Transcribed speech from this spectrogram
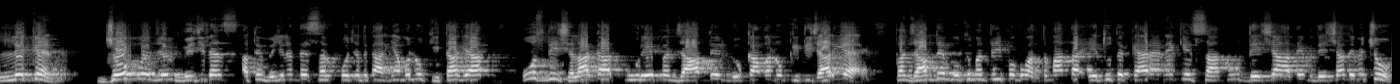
ਲੇਕਿਨ ਜੋ ਕੁਝ ਵਿਜੀਲੈਂਸ ਅਤੇ ਵਿਜੀਲੈਂਸ ਦੇ ਸਰਵਉੱਚ ਅਧਿਕਾਰੀਆਂ ਵੱਲੋਂ ਕੀਤਾ ਗਿਆ, ਉਸ ਦੀ ਸ਼ਲਾਘਾ ਪੂਰੇ ਪੰਜਾਬ ਦੇ ਲੋਕਾਂ ਵੱਲੋਂ ਕੀਤੀ ਜਾ ਰਹੀ ਹੈ। ਪੰਜਾਬ ਦੇ ਮੁੱਖ ਮੰਤਰੀ ਭਗਵੰਤ ਮਾਨ ਤਾਂ ਇਥੋਂ ਤੱਕ ਕਹਿ ਰਹੇ ਨੇ ਕਿ ਸਾਨੂੰ ਦੇਸ਼ਾਂ ਅਤੇ ਵਿਦੇਸ਼ਾਂ ਦੇ ਵਿੱਚੋਂ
